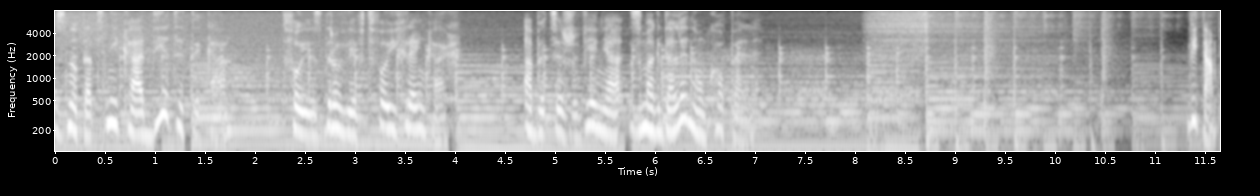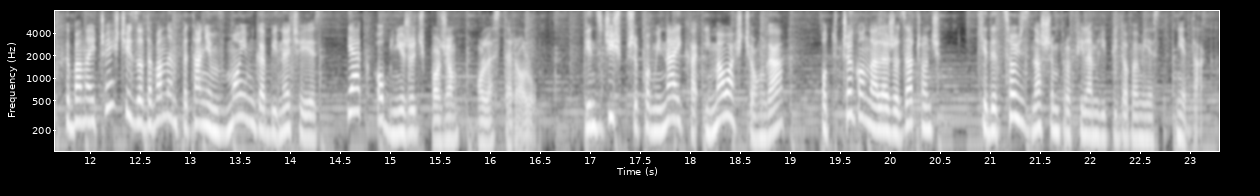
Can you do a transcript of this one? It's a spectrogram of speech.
Z notatnika Dietetyka. Twoje zdrowie w Twoich rękach. ABC żywienia z Magdaleną Kopel. Witam. Chyba najczęściej zadawanym pytaniem w moim gabinecie jest, jak obniżyć poziom cholesterolu. Więc dziś przypominajka i mała ściąga, od czego należy zacząć, kiedy coś z naszym profilem lipidowym jest nie tak.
